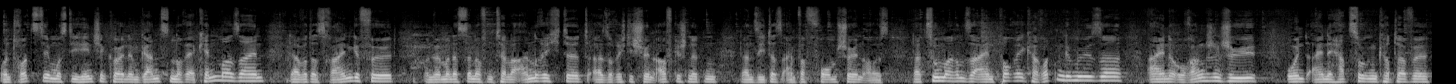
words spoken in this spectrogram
und trotzdem muss die Hähnchenkeule im Ganzen noch erkennbar sein. Da wird das reingefüllt und wenn man das dann auf dem Teller anrichtet, also richtig schön aufgeschnitten, dann sieht das einfach formschön aus. Dazu machen Sie ein Porree Karottengemüse, eine Orangenjus und eine Herzogenkartoffel.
